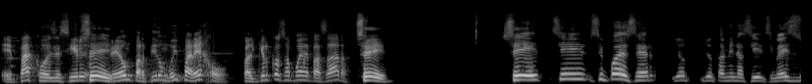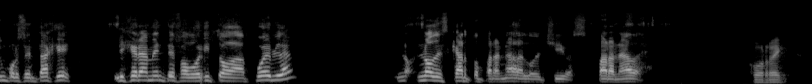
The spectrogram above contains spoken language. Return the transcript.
eh, Paco? Es decir, veo un partido muy parejo. Cualquier cosa puede pasar. Sí. Sí, sí, sí puede ser. Yo, yo también así, si me dices un porcentaje ligeramente favorito a Puebla, no, no descarto para nada lo de Chivas, para nada. Correcto.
